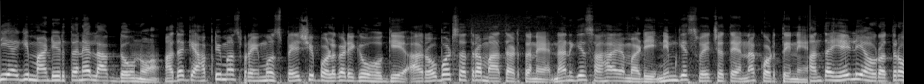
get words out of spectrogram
ಬಂದಿಯಾಗಿ ಮಾಡಿರ್ತಾನೆ ಲಾಕ್ ಡೌನ್ ಅದಕ್ಕೆ ಆಪ್ಟಿಮಸ್ ಪ್ರೈಮ್ ಸ್ಪೇಸ್ ಶಿಪ್ ಒಳಗಡೆಗೆ ಹೋಗಿ ಆ ರೋಬೋಟ್ಸ್ ಹತ್ರ ಮಾತಾಡ್ತಾನೆ, ನನಗೆ ಸಹಾಯ ಮಾಡಿ, ನಿಮ್ಗೆ ಸ್ವೇಚ್ಛತೆಯನ್ನ ಕೊಡ್ತೀನಿ. ಅಂತ ಹೇಳಿ ಅವ್ರ ಹತ್ರ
